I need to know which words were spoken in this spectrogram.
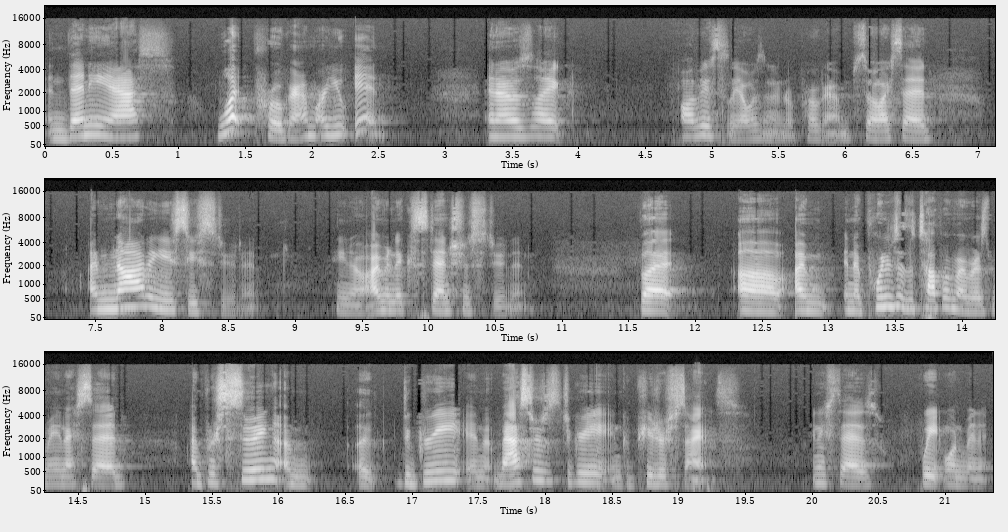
And then he asks, what program are you in? And I was like, obviously I wasn't in a program. So I said, I'm not a UC student. You know, I'm an extension student. But uh, I'm, and I pointed to the top of my resume and I said, I'm pursuing a, a degree in a master's degree in computer science. And he says, wait one minute.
